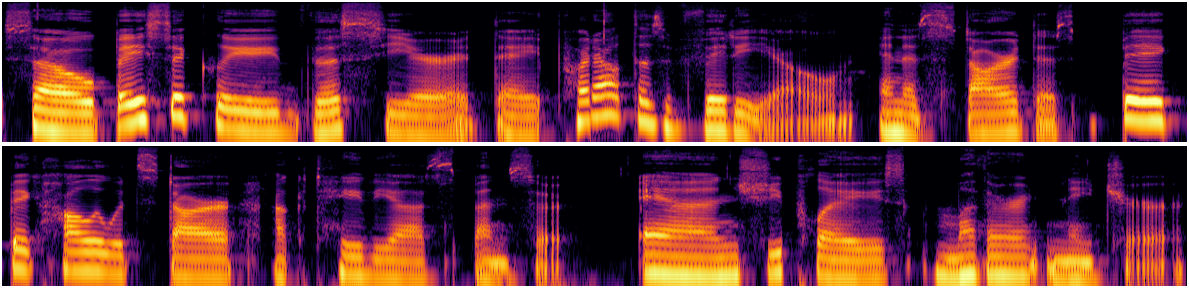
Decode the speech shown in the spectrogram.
So basically, this year they put out this video and it starred this big, big Hollywood star, Octavia Spencer and she plays Mother Nature.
